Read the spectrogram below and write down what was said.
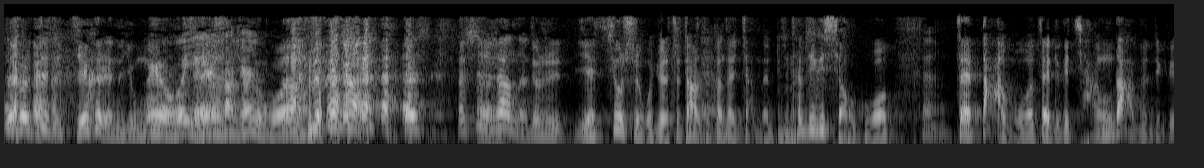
所以说这是捷克人的幽默。哎呦，我以为上全有国呢。但是，但事实上呢，就是也就是我觉得是张老师刚才讲的，它是一个小国，在大国在这个强大的这个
